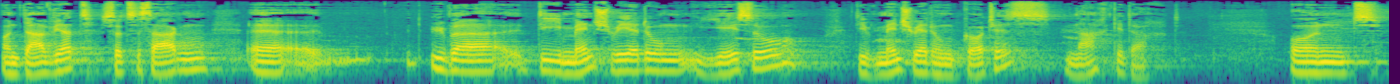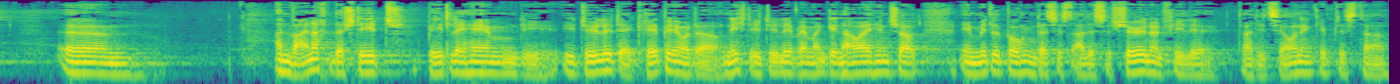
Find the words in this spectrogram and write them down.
Und da wird sozusagen äh, über die Menschwerdung Jesu, die Menschwerdung Gottes nachgedacht. Und ähm, an Weihnachten, da steht Bethlehem, die Idylle der Krippe oder auch nicht Idylle, wenn man genauer hinschaut, im Mittelpunkt. Das ist alles so schön und viele Traditionen gibt es da,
